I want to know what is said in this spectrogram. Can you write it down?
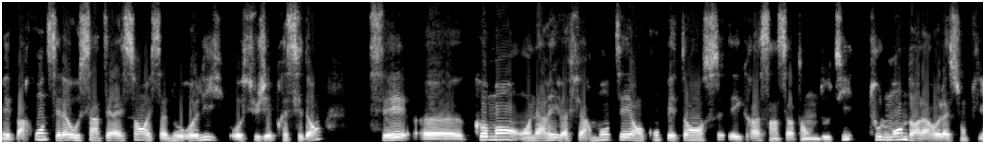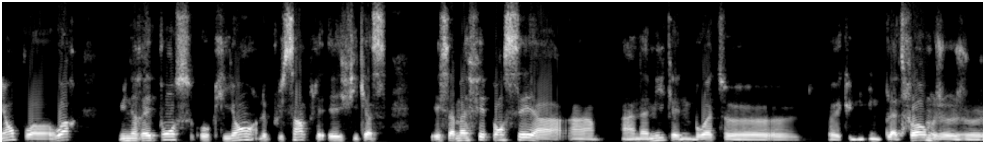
mais par contre c'est là où c'est intéressant et ça nous relie au sujet précédent, c'est euh, comment on arrive à faire monter en compétences et grâce à un certain nombre d'outils tout le monde dans la relation client pour avoir une réponse au client le plus simple et efficace. Et ça m'a fait penser à, un ami qui a une boîte euh, avec une, une, plateforme, je ne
